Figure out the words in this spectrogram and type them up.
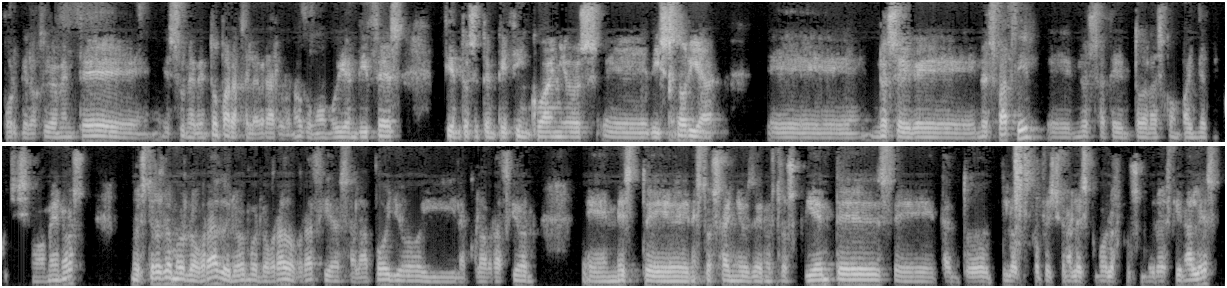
porque lógicamente es un evento para celebrarlo, ¿no? Como muy bien dices, 175 años eh, de historia eh, no, se, no es fácil, eh, no se hace en todas las compañías ni muchísimo menos. Nosotros lo hemos logrado y lo hemos logrado gracias al apoyo y la colaboración en, este, estos años de nuestros clientes, eh, tanto los profesionales como los consumidores finales,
